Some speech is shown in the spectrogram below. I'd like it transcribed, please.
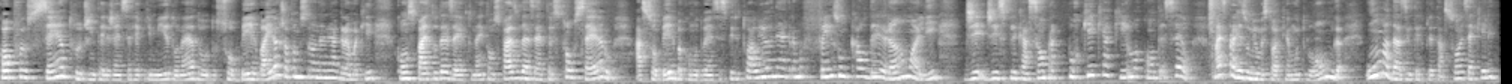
Qual foi o centro de inteligência reprimido, né? Do, do soberbo. Aí eu já estou misturando Enneagrama aqui com os pais do deserto, né? Então os pais do deserto, eles trouxeram a soberba como doença espiritual e o Enneagrama fez um caldeirão ali de, de explicação para por que, que aquilo aconteceu. Mas para resumir uma história que é muito longa, uma das interpretações é que ele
